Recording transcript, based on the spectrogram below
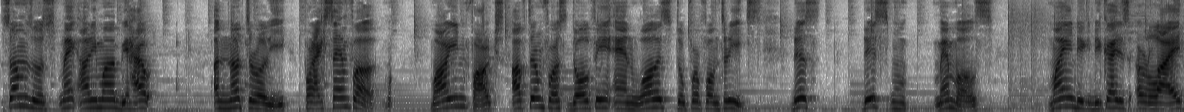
Some zoos make animals behave unnaturally. For example, marine parks often force dolphins and whales to perform tricks. This, these mammals might decades earlier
